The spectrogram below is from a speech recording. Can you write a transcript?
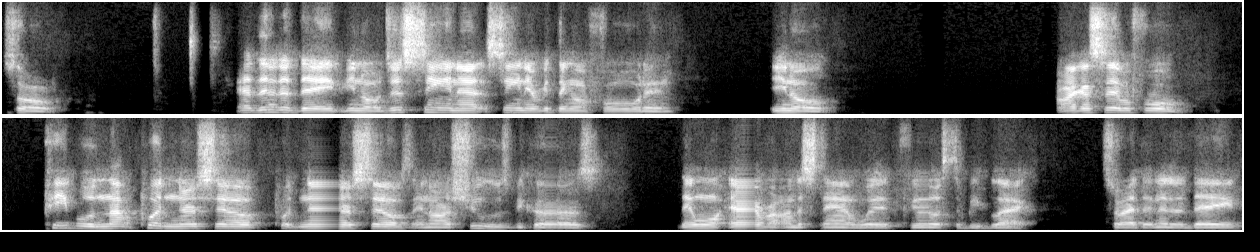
So at the end of the day, you know, just seeing that, seeing everything unfold, and you know, like I said before, people not putting themselves putting themselves in our shoes because they won't ever understand what it feels to be black. So at the end of the day,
